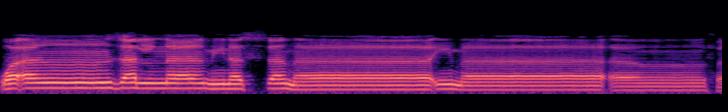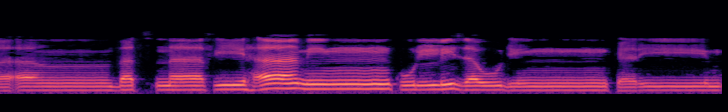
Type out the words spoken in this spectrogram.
وَأَنزَلْنَا مِنَ السَّمَاءِ مَاءً فَأَنبَتْنَا فِيهَا مِن كُلِّ زَوْجٍ كَرِيمٍ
